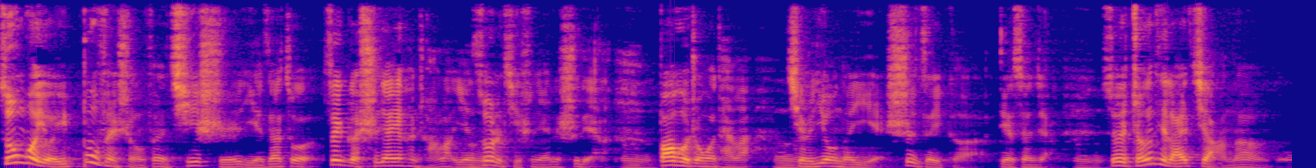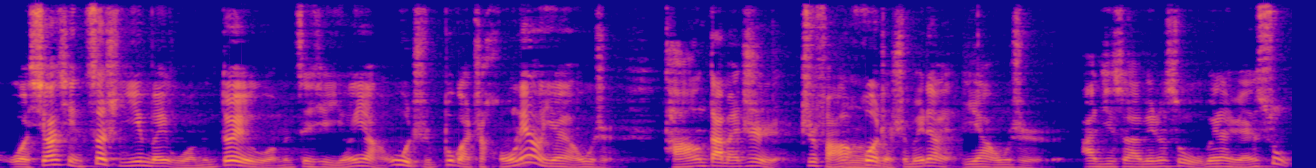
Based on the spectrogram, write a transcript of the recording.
中国有一部分省份其实也在做，这个时间也很长了，也做了几十年的试点了。嗯，包括中国台湾，其实用的也是这个碘酸钾。嗯，所以整体来讲呢，我相信这是因为我们对我们这些营养物质，不管是宏量营养物质，糖、蛋白质、脂肪，或者是微量营养物质，氨基酸、维生素、微量元素，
